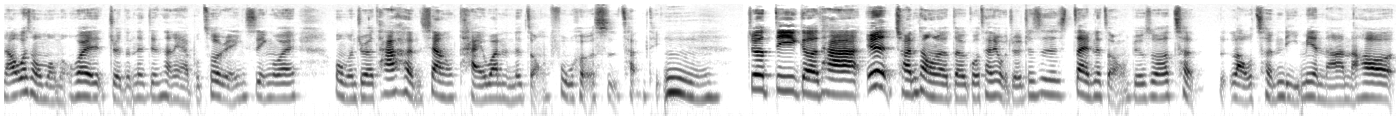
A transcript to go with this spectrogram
然后为什么我们会觉得那间餐厅还不错？原因是因为我们觉得它很像台湾的那种复合式餐厅。嗯，就第一个，它因为传统的德国餐厅，我觉得就是在那种比如说城老城里面啊，然后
